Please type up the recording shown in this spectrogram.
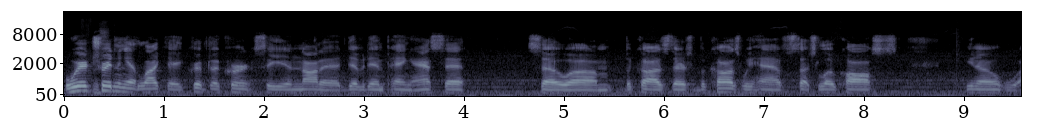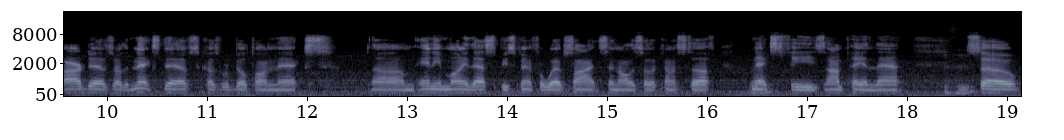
We're treating it like a cryptocurrency and not a dividend-paying asset. So um, because there's because we have such low costs, you know, our devs are the next devs because we're built on Next. Um, any money that has to be spent for websites and all this other kind of stuff, Right. Next fees, I'm paying that. Mhm. So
